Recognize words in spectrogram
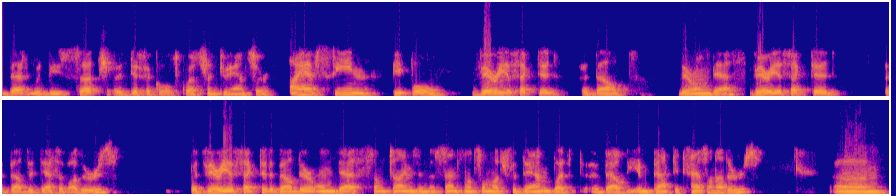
That would be such a difficult question to answer. I have seen people very affected about their own death, very affected about the death of others, but very affected about their own death, sometimes in the sense not so much for them, but about the impact it has on others. Um,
